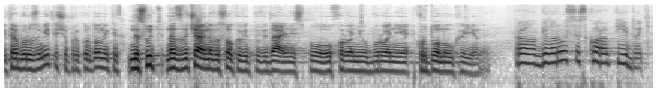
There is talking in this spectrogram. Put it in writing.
І треба розуміти, що прикордонники несуть надзвичайно високу відповідальність по охороні обороні кордону України. Про білоруси скоро підуть.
